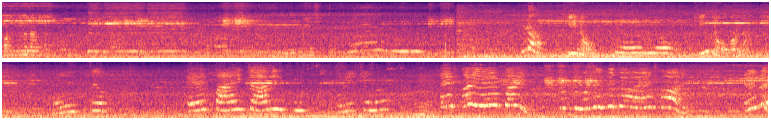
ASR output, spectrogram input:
ফলগুলো দাও তো। কি নো? কি নো বলো এইটা এই পাই চারি করে চলো এই পাই এই পাই তুমি দেখতে তো এই পাই এই রে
